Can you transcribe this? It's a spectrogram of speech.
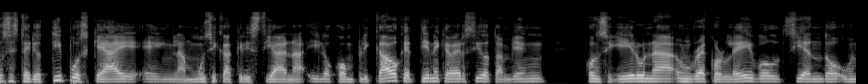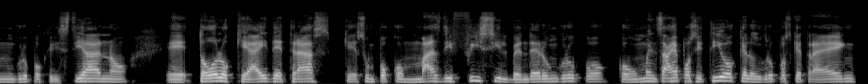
los estereotipos que hay en la música cristiana y lo complicado que tiene que haber sido también conseguir una, un record label siendo un grupo cristiano, eh, todo lo que hay detrás, que es un poco más difícil vender un grupo con un mensaje positivo que los grupos que traen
